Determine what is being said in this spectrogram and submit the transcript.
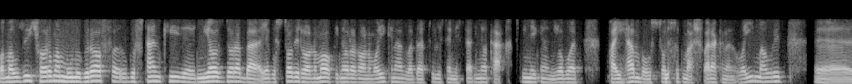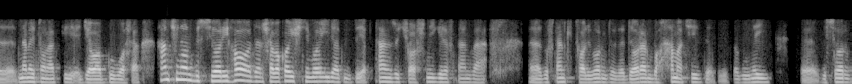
و موضوع چهارم هم مونوگراف گفتن که نیاز داره به یک استاد راهنما که اینا را راهنمایی کنند و در طول سمستر اینا تقدیم می‌کنن یا باید پای هم با استاد خود مشوره کنند. و این مورد نمی‌تواند که جوابگو باشد. همچنان بسیاری ها در شبکه های اجتماعی یک تنز و چاشنی گرفتن و گفتن که طالبان دارن با همه چیز به گونه بسیار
